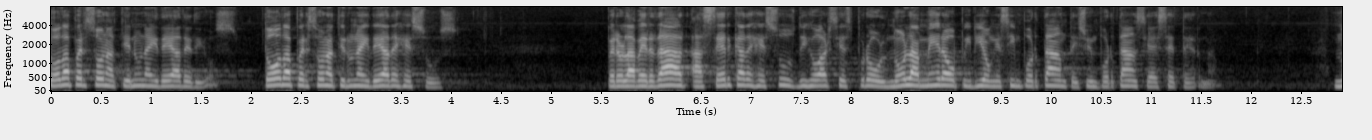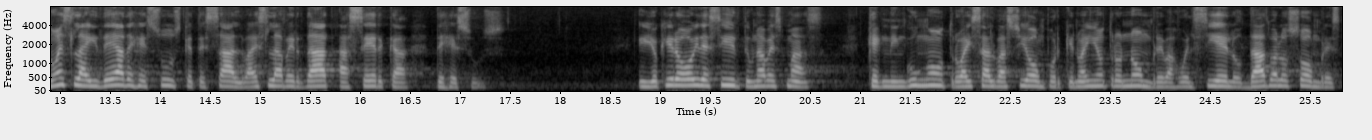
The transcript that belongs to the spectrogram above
Toda persona tiene una idea de Dios. Toda persona tiene una idea de Jesús. Pero la verdad acerca de Jesús, dijo Arcee Sproul, no la mera opinión es importante y su importancia es eterna. No es la idea de Jesús que te salva, es la verdad acerca de Jesús. Y yo quiero hoy decirte una vez más que en ningún otro hay salvación porque no hay otro nombre bajo el cielo dado a los hombres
